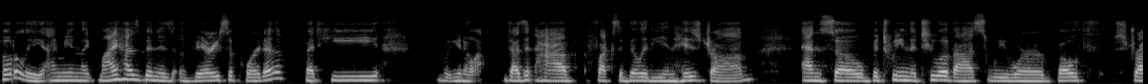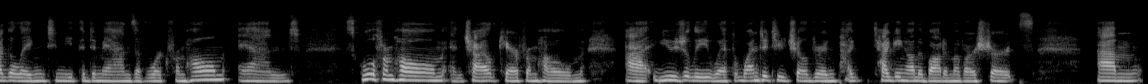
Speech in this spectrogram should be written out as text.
Totally. I mean, like my husband is very supportive, but he, you know, doesn't have flexibility in his job. And so between the two of us, we were both struggling to meet the demands of work from home and school from home and childcare from home, uh, usually with one to two children tugging on the bottom of our shirts. Um,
